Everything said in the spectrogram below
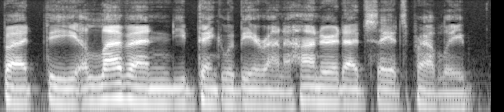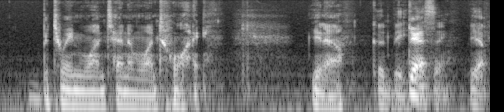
But the 11, you'd think it would be around 100. I'd say it's probably between 110 and 120. You know, could be guessing. Yep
